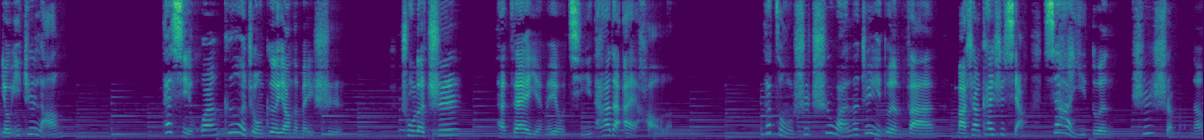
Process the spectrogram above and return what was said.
有一只狼，它喜欢各种各样的美食，除了吃，它再也没有其他的爱好了。它总是吃完了这一顿饭，马上开始想下一顿吃什么呢？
